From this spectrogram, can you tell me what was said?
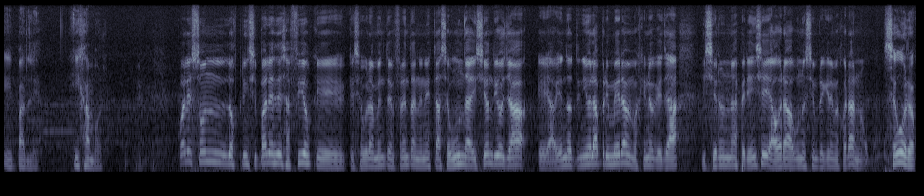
y paddle, y handball. ¿Cuáles son los principales desafíos que, seguramente enfrentan en esta segunda edición? Digo, ya eh, habiendo tenido la primera, me imagino que ya hicieron una experiencia y ahora uno siempre quiere mejorar, ¿no? Seguro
